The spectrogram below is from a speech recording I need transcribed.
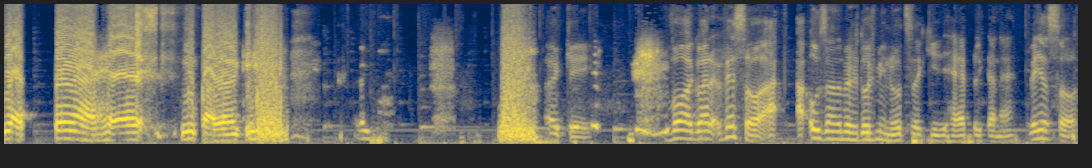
se atenha ré no palanque. Ok. Vou agora, vê só, a- a- usando meus dois minutos aqui de réplica, né? Veja só,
